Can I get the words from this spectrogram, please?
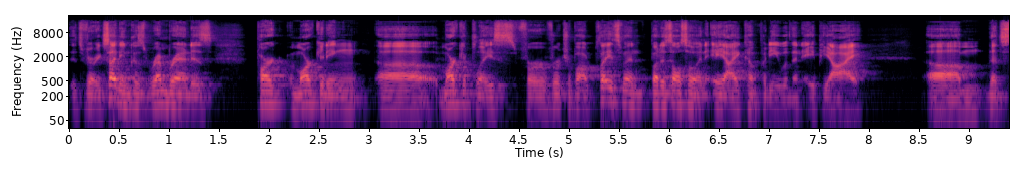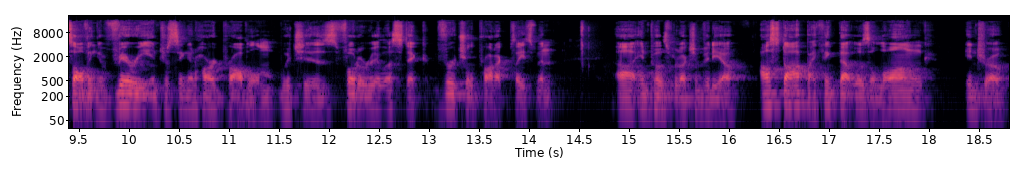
it's very exciting because Rembrand is part marketing uh, marketplace for virtual product placement, but it's also an AI company with an API um, that's solving a very interesting and hard problem, which is photorealistic virtual product placement uh, in post production video. I'll stop. I think that was a long intro.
